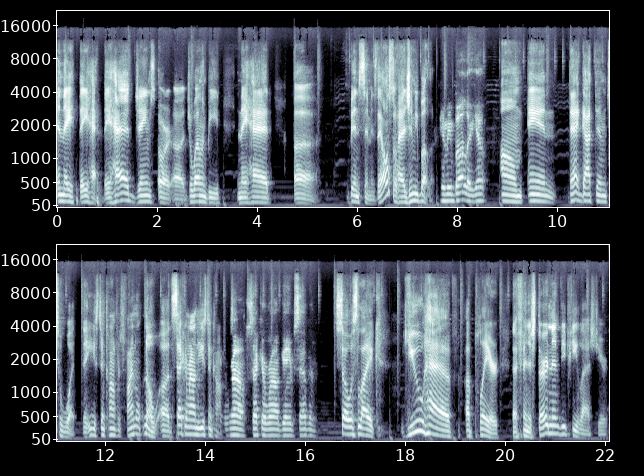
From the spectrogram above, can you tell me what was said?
And they they had they had James or uh, Joel Embiid and they had uh, Ben Simmons. They also had Jimmy Butler. Jimmy Butler, yep. Um, and that got them to what? The Eastern Conference Final? No, uh, the second round of the Eastern Conference. Round second round, game seven. So it's like you have a player that finished third in MVP last year.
